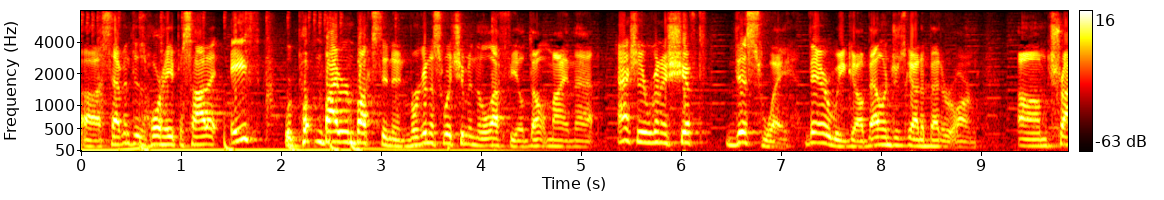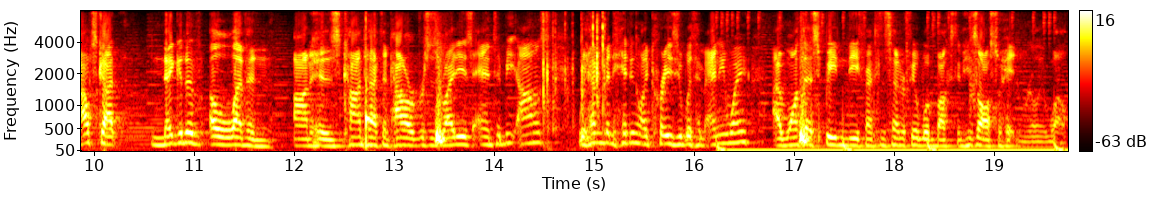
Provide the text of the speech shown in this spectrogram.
Uh, seventh is Jorge Posada. Eighth, we're putting Byron Buxton in. We're going to switch him in the left field. Don't mind that. Actually, we're going to shift this way. There we go. Bellinger's got a better arm. Um, Trout's got negative 11 on his contact and power versus righties. And to be honest, we haven't been hitting like crazy with him anyway. I want that speed and defense in center field with Buxton. He's also hitting really well.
